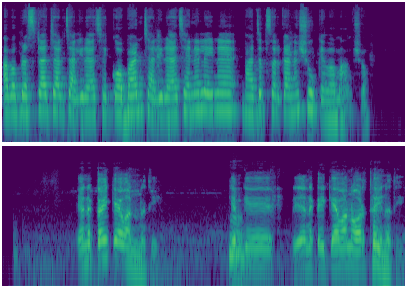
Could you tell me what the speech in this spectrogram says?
આવા ભ્રષ્ટાચાર ચાલી રહ્યા છે કૌભાંડ ચાલી રહ્યા છે એને લઈને ભાજપ સરકારને શું કહેવા માંગશો એને કંઈ કહેવાનું નથી. કેમ. કે એને કંઈ કહેવાનો અર્થય નથી.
